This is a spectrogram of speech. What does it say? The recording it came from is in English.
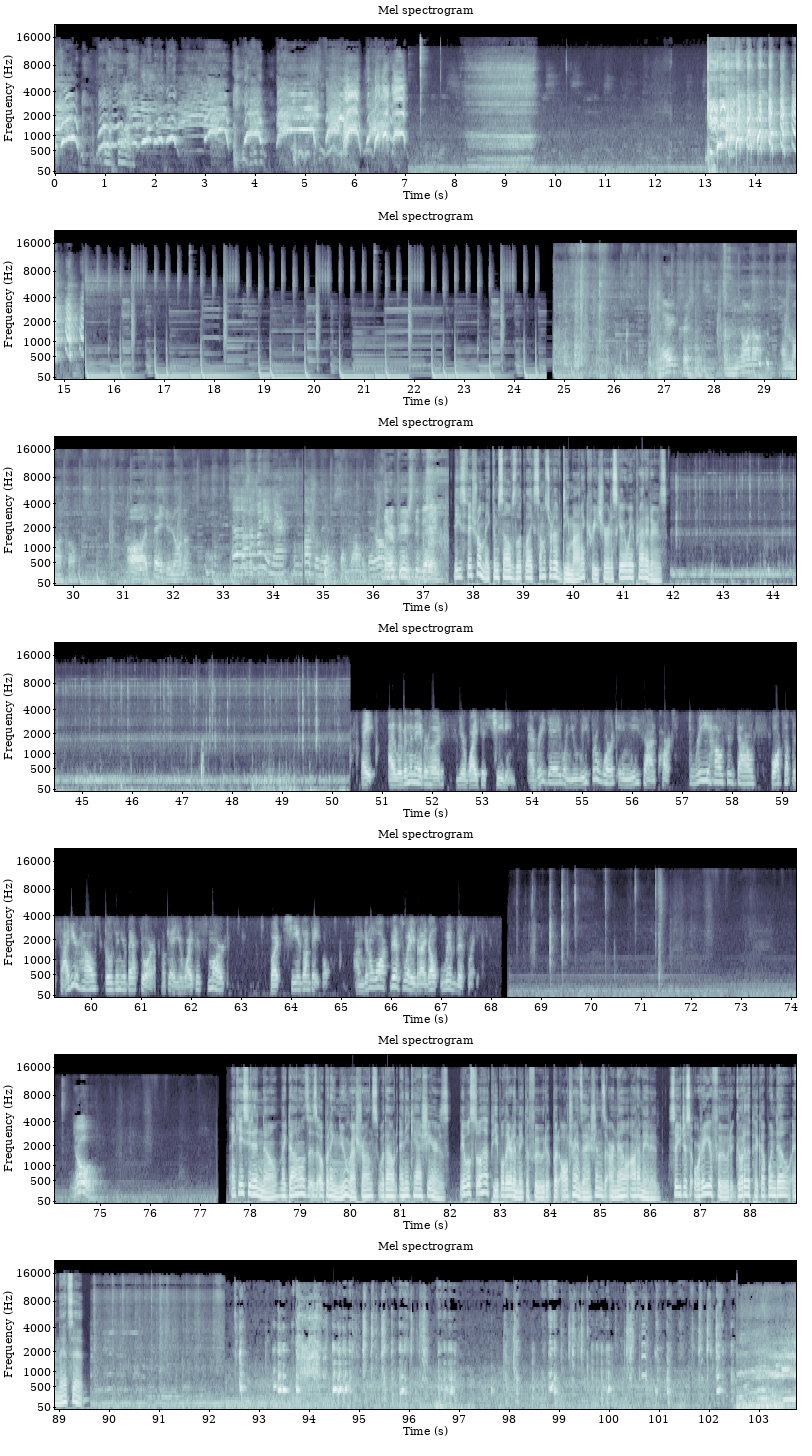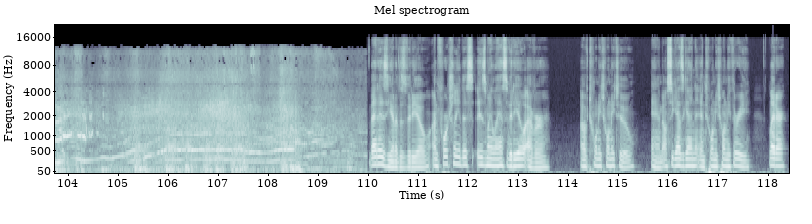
Merry Christmas from Nona and Marco. Oh, thank you, Nona. Oh, there's some money in there. There appears to be. These fish will make themselves look like some sort of demonic creature to scare away predators. Hey, I live in the neighborhood. Your wife is cheating. Every day when you leave for work, a Nissan parks three houses down, walks up the side of your house, goes in your back door. Okay, your wife is smart, but she is unfaithful. I'm gonna walk this way, but I don't live this way. Yo. In case you didn't know, McDonald's is opening new restaurants without any cashiers. They will still have people there to make the food, but all transactions are now automated. So you just order your food, go to the pickup window, and that's it. That is the end of this video. Unfortunately, this is my last video ever of 2022, and I'll see you guys again in 2023. Later.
